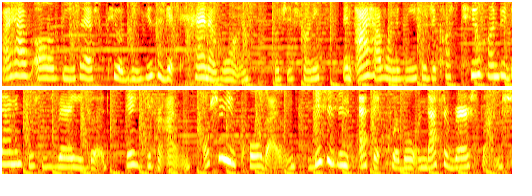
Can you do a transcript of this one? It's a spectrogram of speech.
I have all of these. I have two of these. You could get 10 of one, which is funny. And I have one of these, which it costs 200 diamonds, which is very good. There's different islands. I'll show you Cold Island. This is an epic quibble, and that's a rare Spunge.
